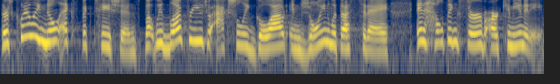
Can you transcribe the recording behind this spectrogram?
There's clearly no expectations, but we'd love for you to actually go out and join with us today in helping serve our community.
